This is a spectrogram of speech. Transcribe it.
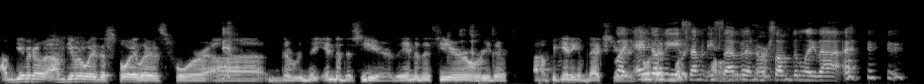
I'm giving I'm giving away the spoilers for uh, the the end of this year, the end of this year, or either uh, beginning of next year. Like NWA seventy seven or something like that.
